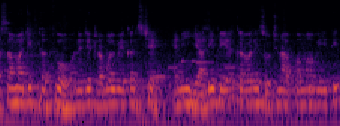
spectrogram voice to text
અસામાજિક તત્વો અને જે ટ્રબલ મેકર્સ છે, એની યાદી તૈયાર કરવાની સૂચના આપવામાં આવી હતી.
